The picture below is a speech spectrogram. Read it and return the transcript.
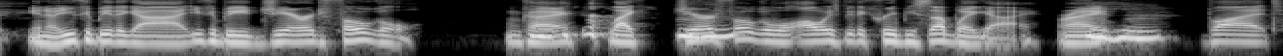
you know, you could be the guy. You could be Jared Fogle. Okay, like Jared Mhm. Fogle will always be the creepy subway guy, right? Mhm. But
